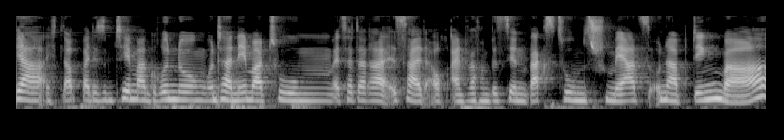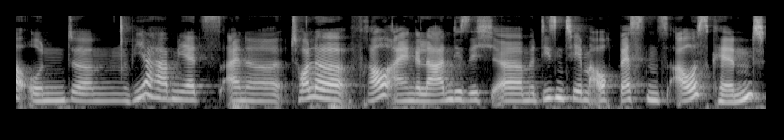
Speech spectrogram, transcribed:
Ja, ich glaube, bei diesem Thema Gründung, Unternehmertum etc. ist halt auch einfach ein bisschen Wachstumsschmerz unabdingbar. Und ähm, wir haben jetzt eine tolle Frau eingeladen, die sich äh, mit diesen Themen auch bestens auskennt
